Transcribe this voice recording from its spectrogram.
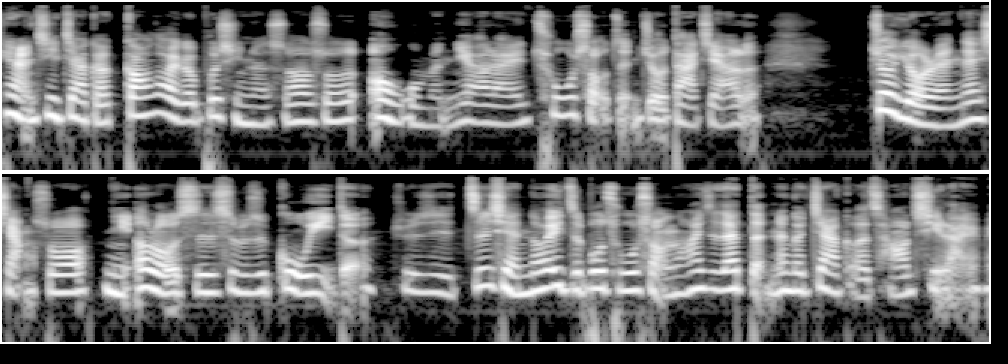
天然气价格高到一个不行的时候说：“哦，我们要来出手拯救大家了。”就有人在想说：“你俄罗斯是不是故意的？就是之前都一直不出手，然后一直在等那个价格炒起来。”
